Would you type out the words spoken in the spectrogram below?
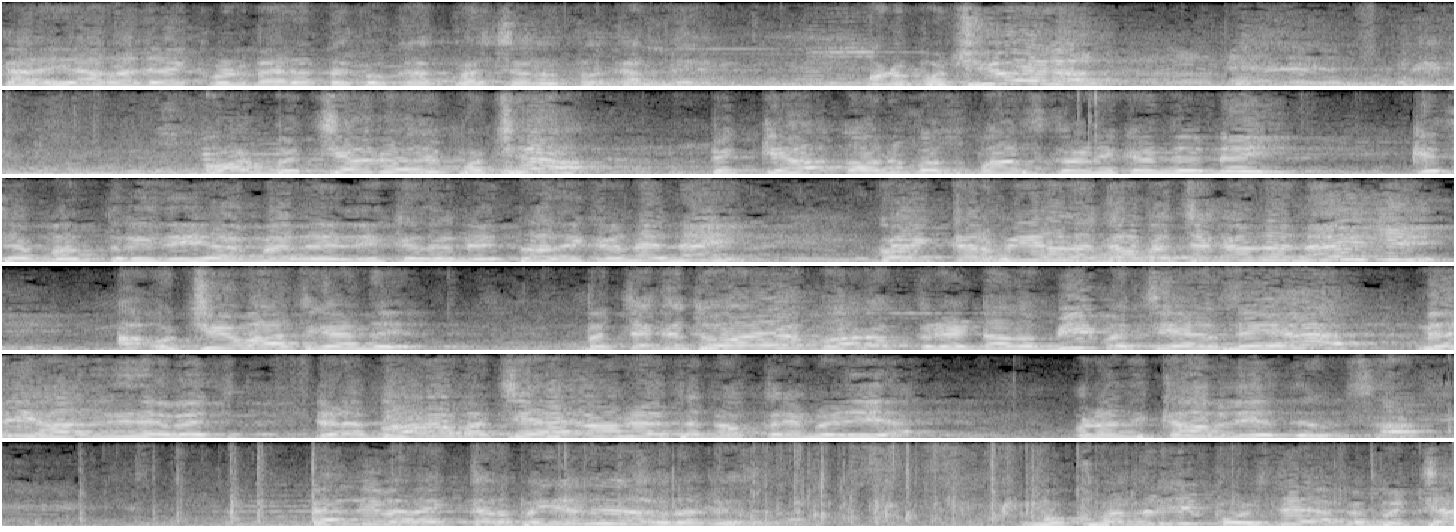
ਕਹਿੰਦੇ, ਯਾਰ ਆ ਇੱਕ ਮਿੰਟ ਬਹਿ ਤੱਕ ਕੋ ਕੁਐਸਚਨ ਆਨਸਰ ਕਰਦੇ ਆ। ਉਹਨੂੰ ਪੁੱਛਿਓ ਇਹ ਗੱਲ। ਔਰ ਬੱਚਿਆਂ ਨੂੰ ਅਸੀਂ ਪੁੱਛਿਆ ਵੀ ਕਿਆ ਤੁਹਾਨੂੰ ਕੋਈ ਸਪਾਰਸ਼ ਕਰਨੀ ਕਹਿੰਦੇ, ਨਹੀਂ। ਕਿਸੇ ਮੰਤਰੀ ਦੀ ਐਮਐਲਏ ਦੀ, ਕਿਸੇ ਨੇਤਾ ਦੀ, ਕਹਿੰਦੇ, ਨਹੀਂ। ਕੋਈ 1 ਰੁਪਿਆ ਲੱਗਾ, ਬੱਚੇ ਕਹਿੰਦੇ, ਨਹੀਂ ਜੀ। ਆ ਉੱਚੀ ਆਵਾਜ਼ 'ਚ ਕਹਿੰਦੇ, ਬੱਚੇ ਕਿੱਥੋਂ ਆਏ ਆ? ਬਾਹਰੋਂ ਕੈਨੇਡਾ ਤੋਂ 20 ਬੱਚੇ ਐਸੇ ਆ, ਮੇਰੀ ਹਾਜ਼ਰੀ ਦੇ ਵਿੱਚ। ਜਿਹੜੇ ਬਾਹਰੋਂ ਬੱਚੇ ਆਏ, ਉਹਨਾਂ ਨੂੰ ਇੱਥੇ ਨੌਕਰੀ ਮਿਲੀ ਆ। ਉਹਨਾਂ ਦੀ ਕਾਬਲੀਅਤ ਦੇ ਅਨੁਸਾਰ। ਪਹਿਲੀ ਵਾਰ 1 ਰੁਪਿਆ ਨਹੀਂ ਲੱਗਦਾ ਕਿਸੇ ਦਾ। ਮੁੱਖ ਮੰਤਰੀ ਜੀ ਪੁੱਛਦੇ ਆ ਵੀ ਬੱਚਾ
